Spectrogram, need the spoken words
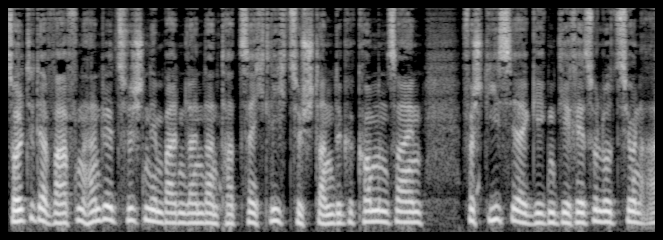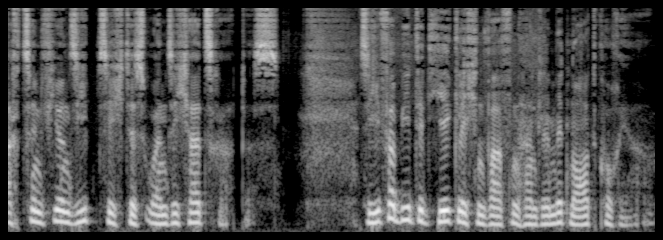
Sollte der Waffenhandel zwischen den beiden Ländern tatsächlich zustande gekommen sein, verstieße er gegen die Resolution 1874 des UN-Sicherheitsrates. Sie verbietet jeglichen Waffenhandel mit Nordkorea.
